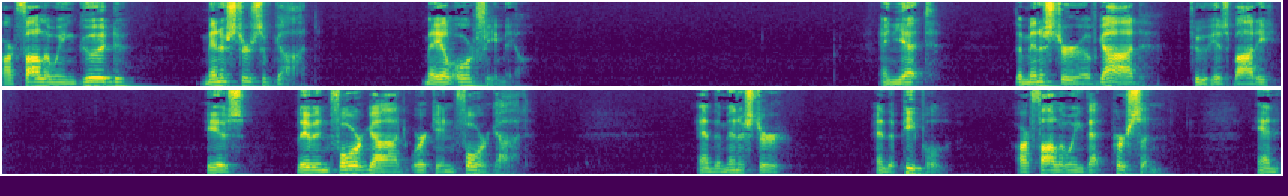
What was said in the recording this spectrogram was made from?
are following good ministers of God, male or female? And yet, the minister of God through his body is living for God, working for God. And the minister and the people are following that person and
